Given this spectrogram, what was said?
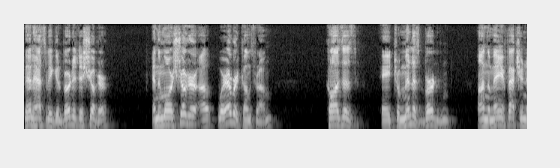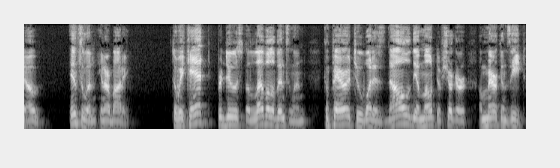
then has to be converted to sugar. And the more sugar, uh, wherever it comes from, causes a tremendous burden on the manufacturing of insulin in our body. So we can't produce the level of insulin compared to what is now the amount of sugar Americans eat.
